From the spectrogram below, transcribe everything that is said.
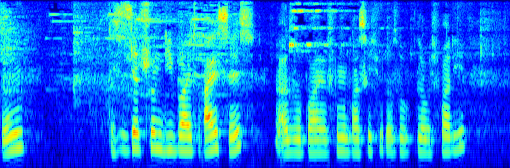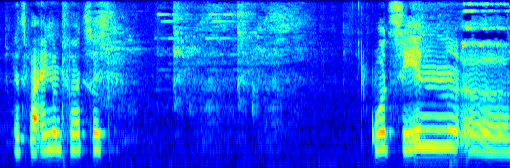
Oh. Das ist jetzt schon die bei 30. Also bei 35 oder so, glaube ich, war die. Jetzt bei 41. Oh, 10, äh,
